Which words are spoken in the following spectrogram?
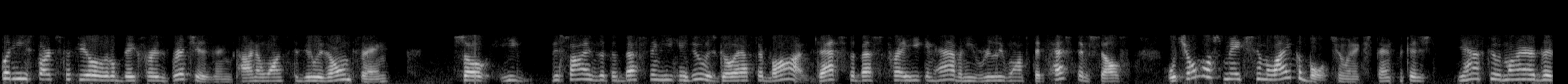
But he starts to feel a little big for his britches and kind of wants to do his own thing. So he decides that the best thing he can do is go after Bond. That's the best prey he can have, and he really wants to test himself, which almost makes him likable to an extent because you have to admire that,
